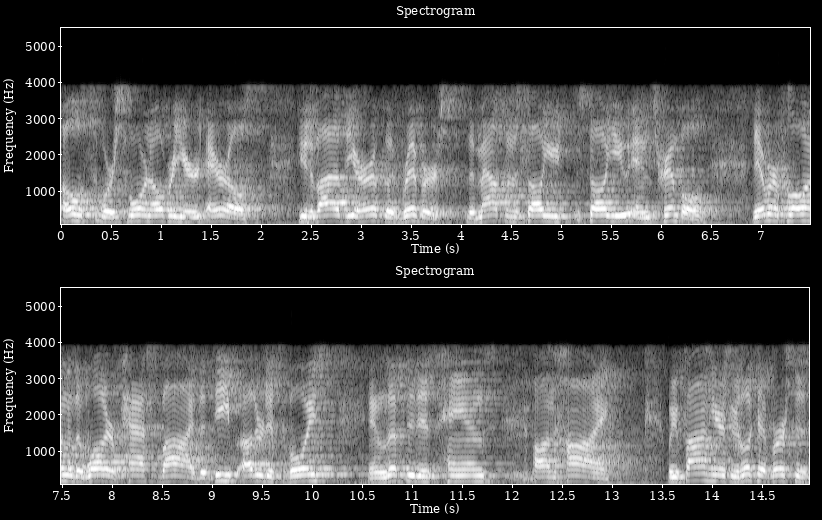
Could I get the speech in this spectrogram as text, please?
Oaths were sworn over your arrows. You divided the earth with rivers. The mountains saw you, saw you and trembled. The overflowing of the water passed by. The deep uttered its voice and lifted its hands on high. We find here, as we look at verses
